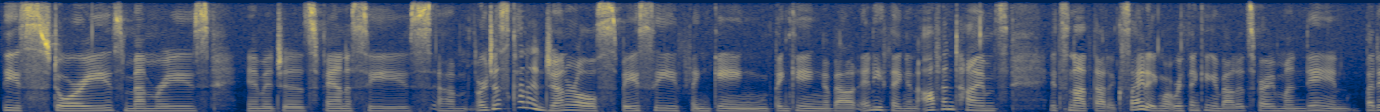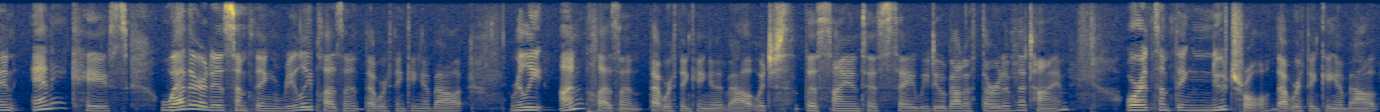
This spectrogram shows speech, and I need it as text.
these stories, memories, images, fantasies, um, or just kind of general spacey thinking, thinking about anything. And oftentimes it's not that exciting what we're thinking about, it's very mundane. But in any case, whether it is something really pleasant that we're thinking about, really unpleasant that we're thinking about, which the scientists say we do about a third of the time, or it's something neutral that we're thinking about,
